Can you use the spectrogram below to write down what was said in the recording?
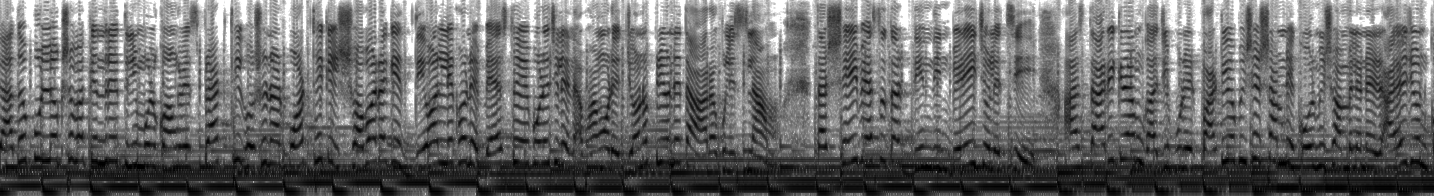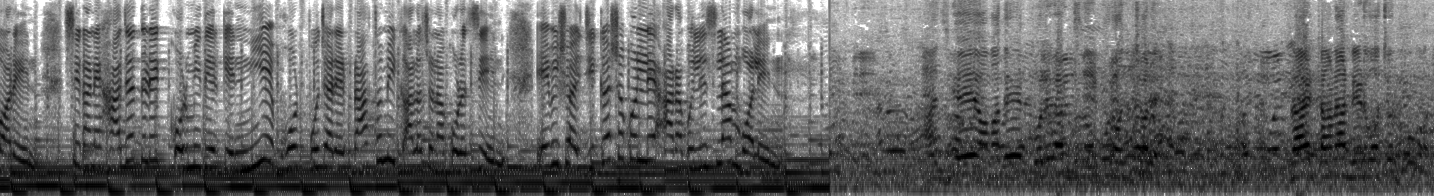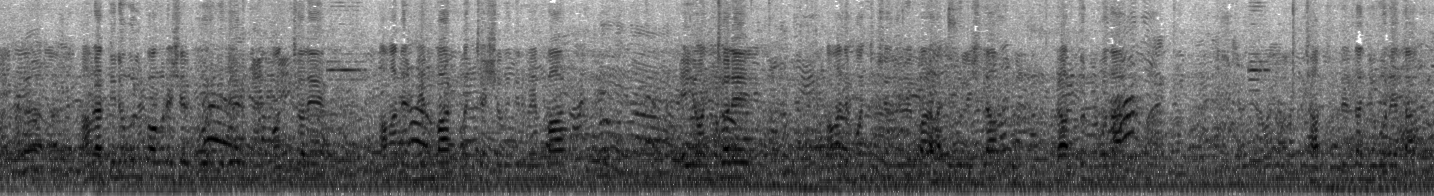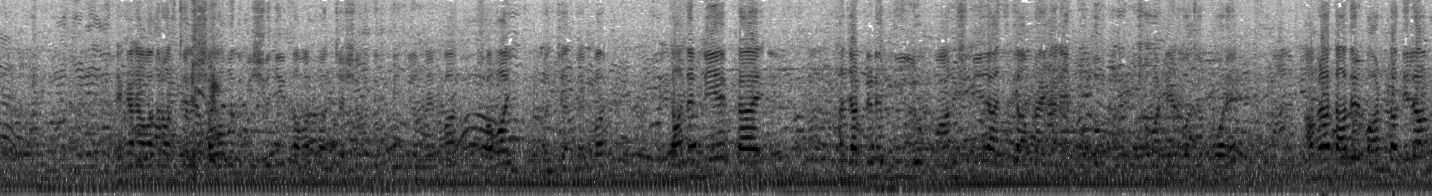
যাদবপুর লোকসভা কেন্দ্রে তৃণমূল কংগ্রেস প্রার্থী ঘোষণার পর থেকে সবার আগে দেওয়াল লেখনে ব্যস্ত হয়ে পড়েছিলেন ভাঙড়ের জনপ্রিয় নেতা আরাবুল ইসলাম। তার সেই ব্যস্ততার দিন দিন বেড়েই চলেছে। আজ তারিগ্রাম গাজীপুরের পার্টি অফিসের সামনে কর্মী সম্মেলনের আয়োজন করেন। সেখানে হাজার দেড়েক কর্মীদেরকে নিয়ে ভোট প্রচারের প্রাথমিক আলোচনা করেছেন। এ বিষয়ে জিজ্ঞাসা করলে আরাবুল ইসলাম বলেন। আজকে আমাদের অঞ্চলে প্রায় টানা দেড় বছর পর আমরা তৃণমূল কংগ্রেসের কর্মীদের অঞ্চলে, আমাদের মেম্বার, পঞ্চায়েত সমিতির মেম্বার, এই অঞ্চলে আমাদের পঞ্চায়েত সমিতির মেম্বার হাজিবুল ইসলাম, প্রাক্তন প্রধান, ছাত্র নেতা, যুব নেতা, এখানে আমাদের অঞ্চলের সভাপতি বিশ্বজিৎ, আমার পঞ্চায়েত সমিতির তিনজন মেম্বার, সবাই পঞ্চায়েত মেম্বার। তাদের নিয়ে প্রায় হাজার দেড়েক দুই লোক মানুষ নিয়ে আজকে আমরা এখানে প্রথম সভা দেড় বছর পরে আমরা তাদের বার্তা দিলাম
